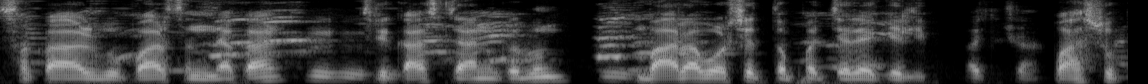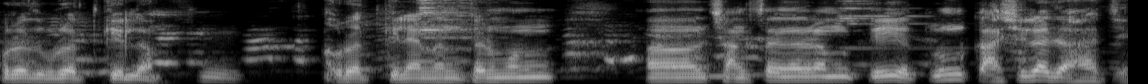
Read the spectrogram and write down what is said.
सकाळ दुपार संध्याकाळ हम्म, स्नान करून हम्म. बारा वर्ष तपश्चर्या केली. अच्छा. पाशुप्रत व्रत केलं. हम्म, व्रत केल्यानंतर मग सांगता ते येथून काशीला जायचे.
